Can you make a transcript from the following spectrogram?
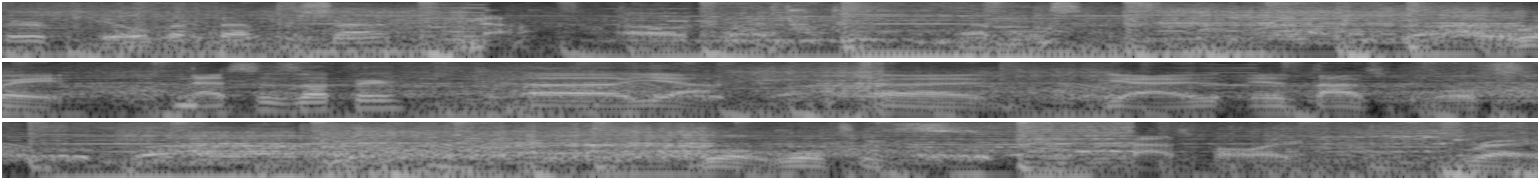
Up air killed at that percent? No. Oh, okay. That makes sense. Wait, Ness is up here? Uh, yeah. Uh, yeah, it, it, that's Wolf. Well, Wolf is fast faller. Right.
